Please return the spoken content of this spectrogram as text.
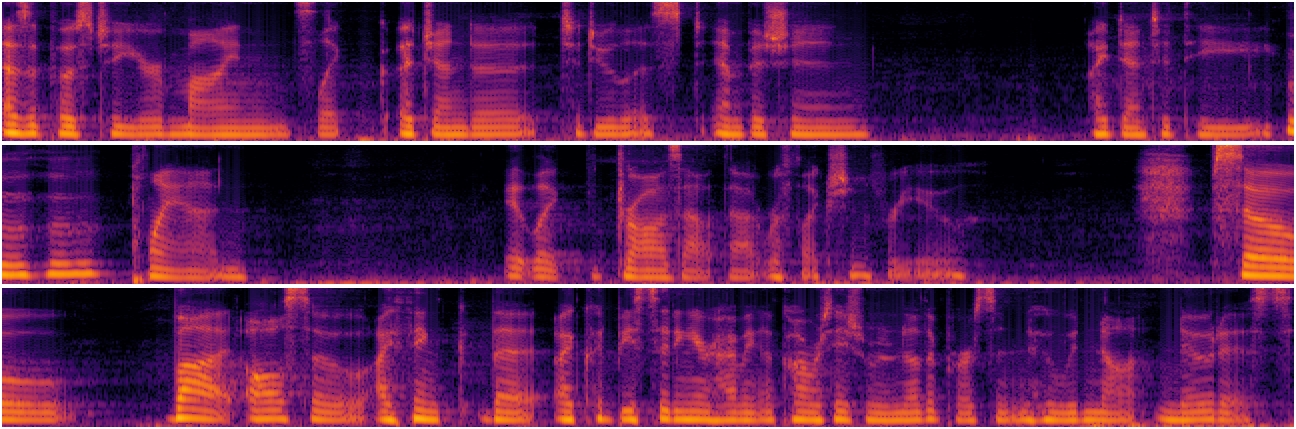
as opposed to your mind's like agenda, to do list, ambition, identity, mm-hmm. plan. It like draws out that reflection for you. So, but also, I think that I could be sitting here having a conversation with another person who would not notice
